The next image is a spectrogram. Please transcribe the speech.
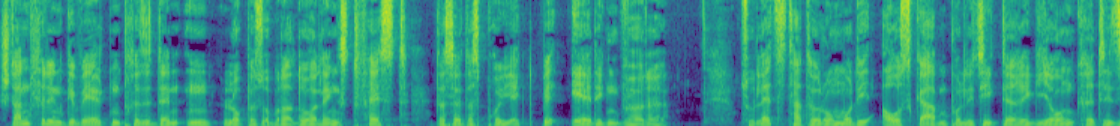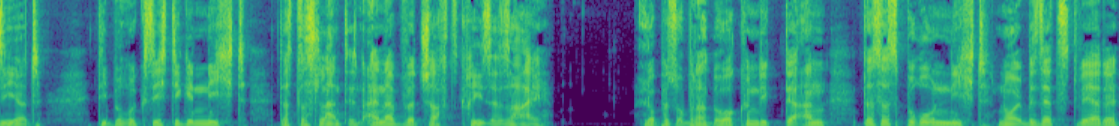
stand für den gewählten Präsidenten López Obrador längst fest, dass er das Projekt beerdigen würde. Zuletzt hatte Romo die Ausgabenpolitik der Regierung kritisiert. Die berücksichtige nicht, dass das Land in einer Wirtschaftskrise sei. López Obrador kündigte an, dass das Büro nicht neu besetzt werde,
